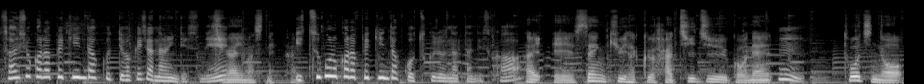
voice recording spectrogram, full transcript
最初から北京ダックってわけじゃないんですね。違いますね。はい。いつ頃から北京ダックを作るようになったんですか、はい、えー1985年。うん、当時の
